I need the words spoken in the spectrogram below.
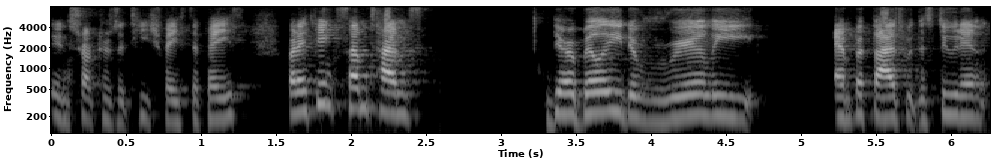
instructors that teach face to face but i think sometimes their ability to really empathize with the student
